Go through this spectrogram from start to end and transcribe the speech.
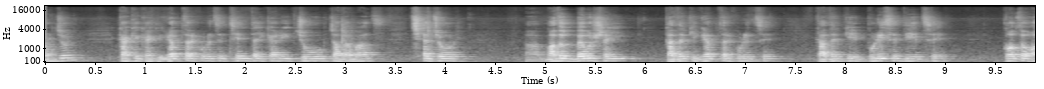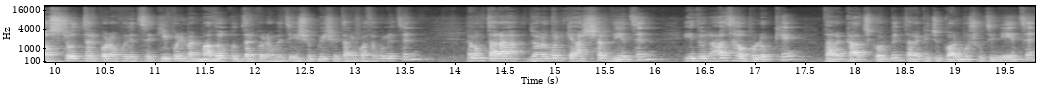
অর্জন, কাকে কাকে গ্রেপ্তার করেছে, ছিনতাইকারী, চোর, চাঁদাবাজ, ছেচোর মাদক ব্যবসায়ী কাদেরকে গ্রেপ্তার করেছে, কাদেরকে পুলিশে দিয়েছে, কত অস্ত্র উদ্ধার করা হয়েছে, কি পরিমাণ মাদক উদ্ধার করা হয়েছে, এইসব বিষয়ে তারা কথা বলেছেন এবং তারা জনগণকে আশ্বাস দিয়েছেন ঈদ উল আজহা উপলক্ষে তারা কাজ করবেন, তারা কিছু কর্মসূচি নিয়েছেন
